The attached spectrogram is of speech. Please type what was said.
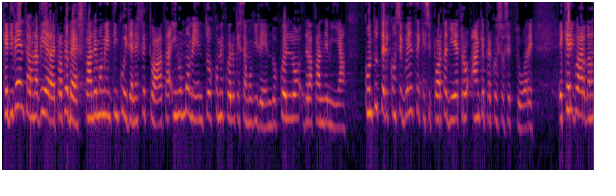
che diventa una vera e propria beffa nel momento in cui viene effettuata in un momento come quello che stiamo vivendo, quello della pandemia, con tutte le conseguenze che si porta dietro anche per questo settore e che riguardano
